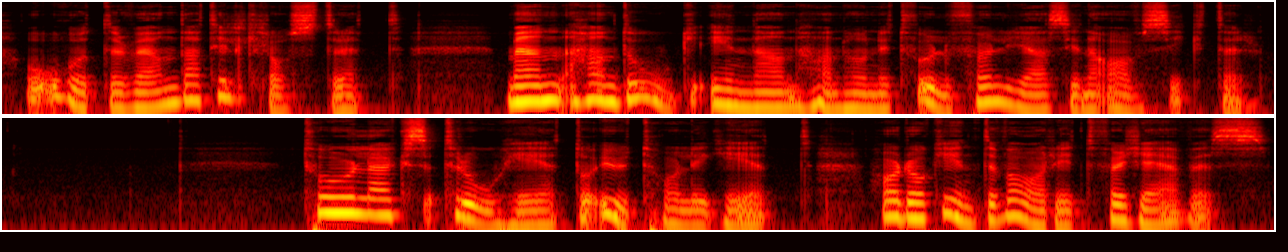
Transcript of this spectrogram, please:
och återvända till klostret, men han dog innan han hunnit fullfölja sina avsikter. Torlaks trohet och uthållighet har dock inte varit förgäves.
